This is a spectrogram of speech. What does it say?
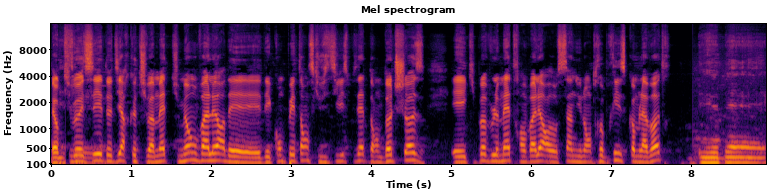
Donc, Et tu veux essayer de dire que tu vas mettre, tu mets en valeur des, des compétences qu'ils utilisent peut-être dans d'autres choses et qui peuvent le mettre en valeur au sein d'une entreprise comme la vôtre? Et ben,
